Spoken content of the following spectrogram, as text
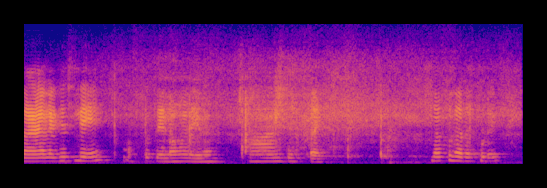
तळायला घेतले मस्त तेलामध्ये छान दिसत आहे दाखवून पुढे.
